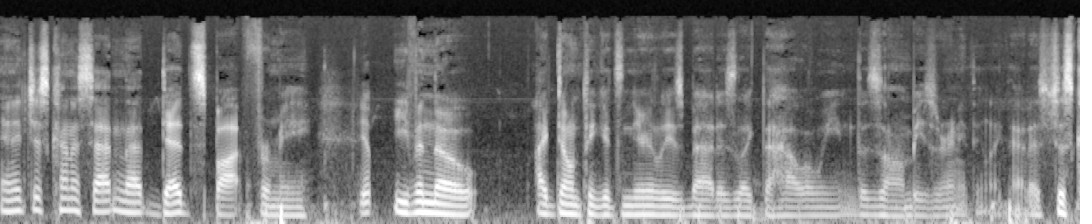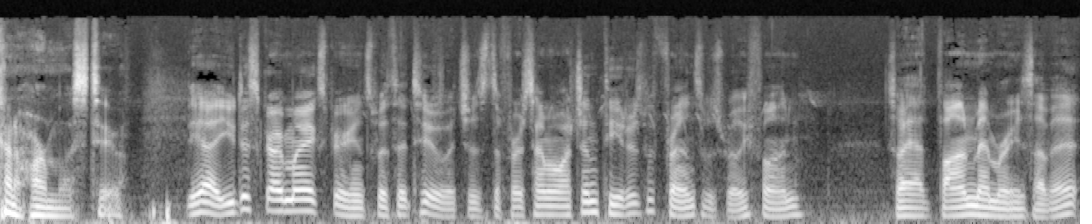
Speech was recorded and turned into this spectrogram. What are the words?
and it just kind of sat in that dead spot for me. Yep. Even though I don't think it's nearly as bad as like the Halloween, the zombies, or anything like that. It's just kind of harmless too. Yeah, you described my experience with it too, which is the first time I watched it in theaters with friends. It was really fun, so I had fond memories of it.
